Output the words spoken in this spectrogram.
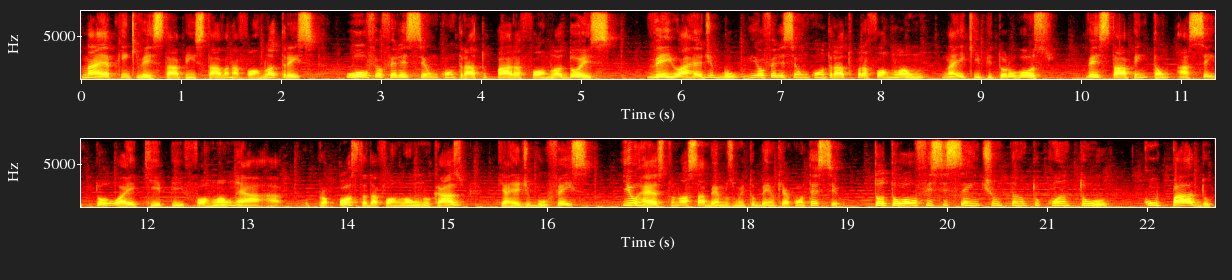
Na época em que Verstappen estava na Fórmula 3, o Wolff ofereceu um contrato para a Fórmula 2. Veio a Red Bull e ofereceu um contrato para a Fórmula 1 na equipe Toro Rosso. Verstappen então aceitou a equipe Fórmula 1, né, a, a, proposta da Fórmula 1 no caso, que a Red Bull fez, e o resto nós sabemos muito bem o que aconteceu. Toto Wolff se sente um tanto quanto culpado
